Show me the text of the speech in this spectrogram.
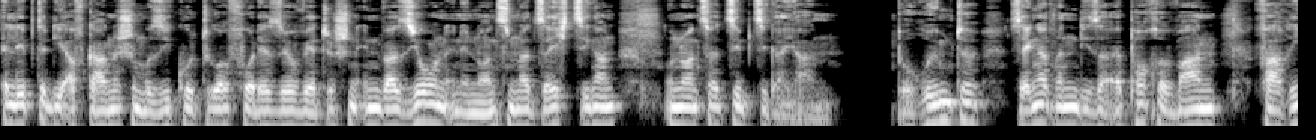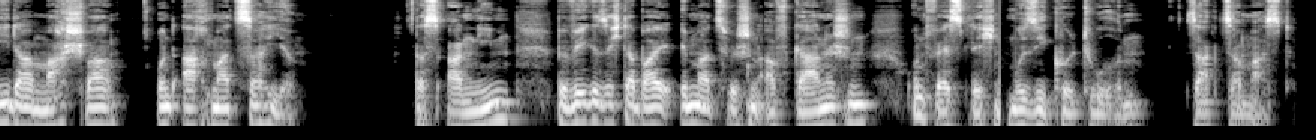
erlebte die afghanische Musikkultur vor der sowjetischen Invasion in den 1960ern und 1970er Jahren. Berühmte Sängerinnen dieser Epoche waren Farida Mahshwa und Ahmad Zahir. Das Anim bewege sich dabei immer zwischen afghanischen und westlichen Musikkulturen, sagt Samast.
